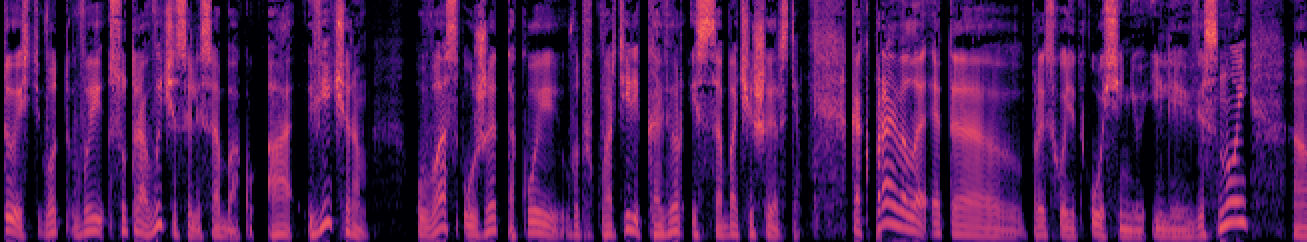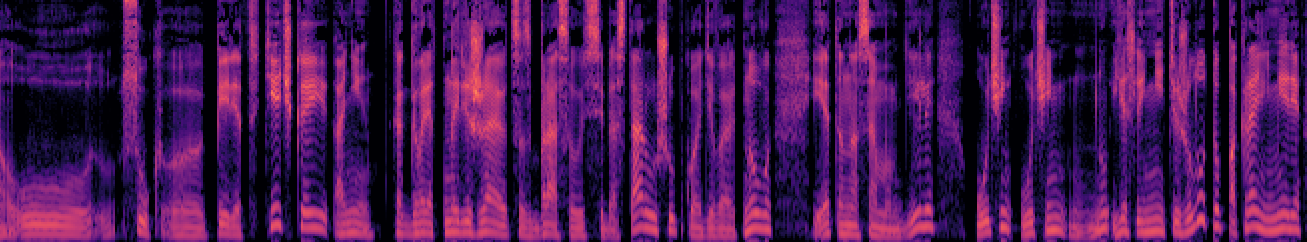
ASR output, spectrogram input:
То есть вот вы с утра вычесали собаку, а вечером – у вас уже такой вот в квартире ковер из собачьей шерсти. Как правило, это происходит осенью или весной. А, у сук э, перед течкой они как говорят, наряжаются, сбрасывают с себя старую шубку, одевают новую. И это на самом деле очень-очень, ну, если не тяжело, то, по крайней мере,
